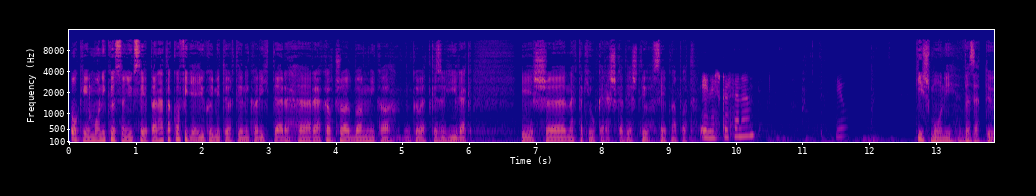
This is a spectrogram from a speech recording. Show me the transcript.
Oké, Móni, köszönjük szépen. Hát akkor figyeljük, hogy mi történik a Richterrel kapcsolatban, mik a következő hírek, és nektek jó kereskedést, jó szép napot. Én is köszönöm. Jó. Kis Móni vezető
